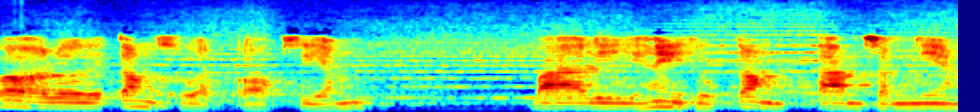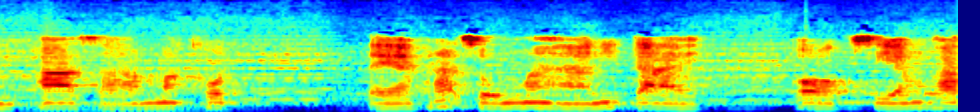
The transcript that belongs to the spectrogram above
ก็เลยต้องสวดออกเสียง บาลีให้ถูกต้องตามสำเนียงภาษามคต แต่พระสงฆ์มหานิกายออกเสียงภา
